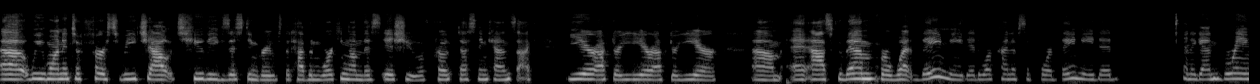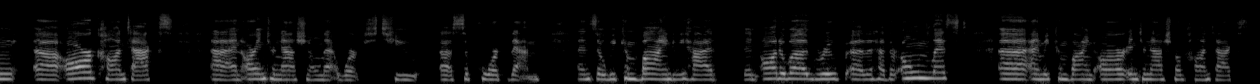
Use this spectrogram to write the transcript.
uh, we wanted to first reach out to the existing groups that have been working on this issue of protesting CANSEC year after year after year um, and ask them for what they needed, what kind of support they needed, and again, bring uh, our contacts uh, and our international networks to uh, support them. And so we combined, we had an Ottawa group uh, that had their own list, uh, and we combined our international contacts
